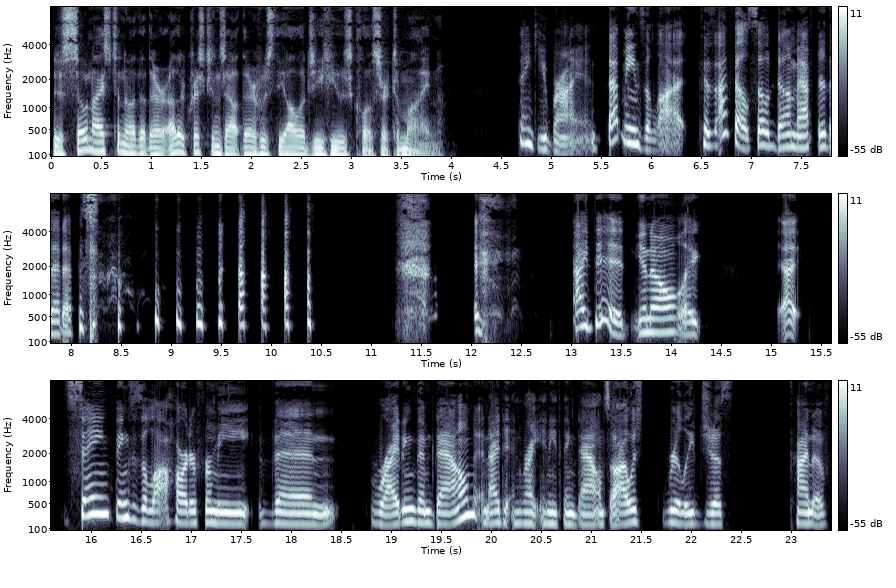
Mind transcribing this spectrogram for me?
It is so nice to know that there are other Christians out there whose theology hews closer to mine. Thank you, Brian. That means a lot because I felt so dumb after that episode. I did, you know, like I, saying things is a lot harder for me than writing them down, and I didn't write anything down, so I was really just kind of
